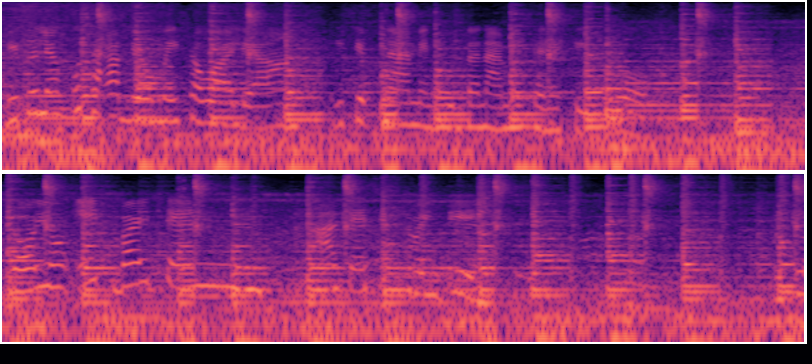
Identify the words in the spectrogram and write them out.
Dito lang po sa Cabiao may sawali ang isip namin, punta namin sa Isidro. So, yung 8x10 ate, 620. Ito,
